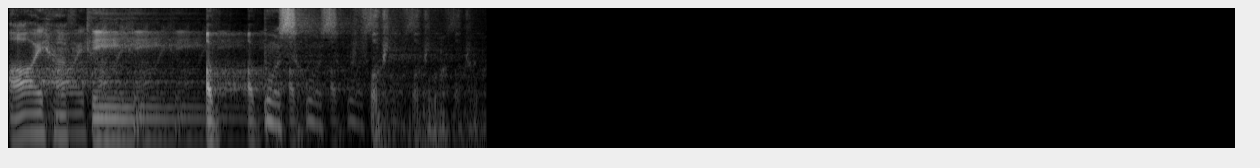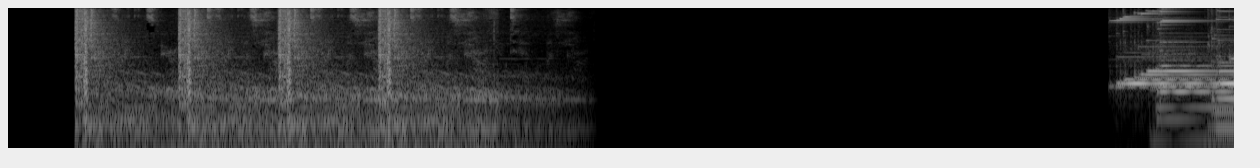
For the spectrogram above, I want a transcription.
I have the of course for you. Thank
